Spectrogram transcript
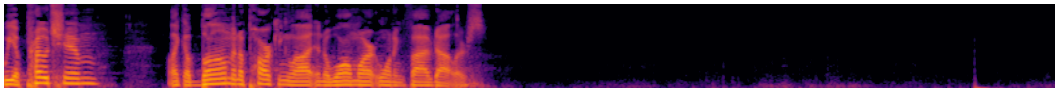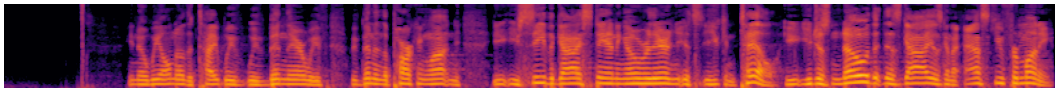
we approach Him like a bum in a parking lot in a Walmart wanting $5. You know, we all know the type. We've we've been there. We've we've been in the parking lot, and you, you see the guy standing over there, and it's you can tell. You you just know that this guy is going to ask you for money,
